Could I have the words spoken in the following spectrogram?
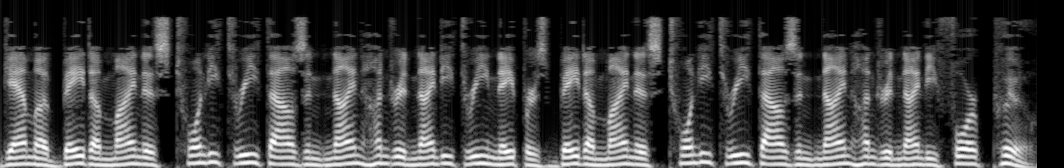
gamma beta minus 23993 Napers beta minus 23994 Pu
